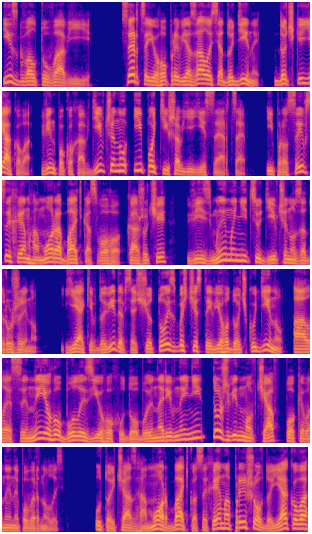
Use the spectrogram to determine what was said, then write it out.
і зґвалтував її. Серце його прив'язалося до Діни, дочки Якова. Він покохав дівчину і потішав її серце. І просив Сихем Гамора батька свого, кажучи Візьми мені цю дівчину за дружину. Яків довідався, що той збезчестив його дочку Діну, але сини його були з його худобою на рівнині, тож він мовчав, поки вони не повернулись. У той час Гамор, батько Сихема, прийшов до Якова,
